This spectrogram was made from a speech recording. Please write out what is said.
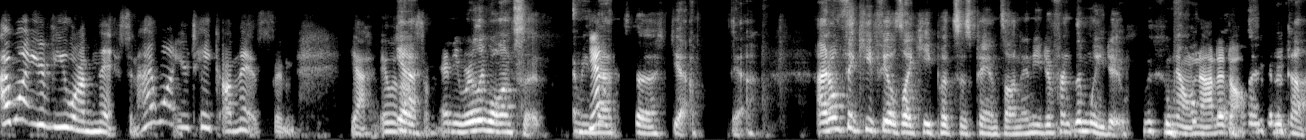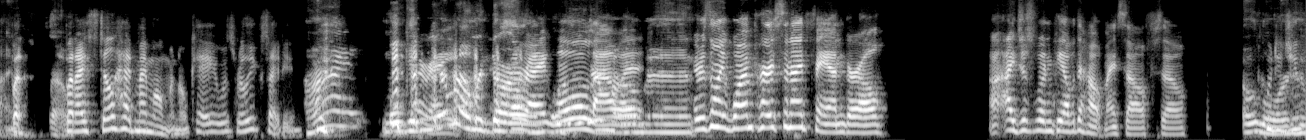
i want your view on this and i want your take on this and yeah it was yeah, awesome and he really wants it. I mean, Yeah. that's the yeah, yeah. I don't think he feels like he puts his pants on any different than we do. No, not at all. At a time. But- so. but i still had my moment okay it was really exciting all right, we'll give you your All right. moment, That's darling. right, give we'll you your allow it. moment. There's only one person I'd fangirl. I, I just wouldn't be able to help myself. So Oh Who did Lord, you who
